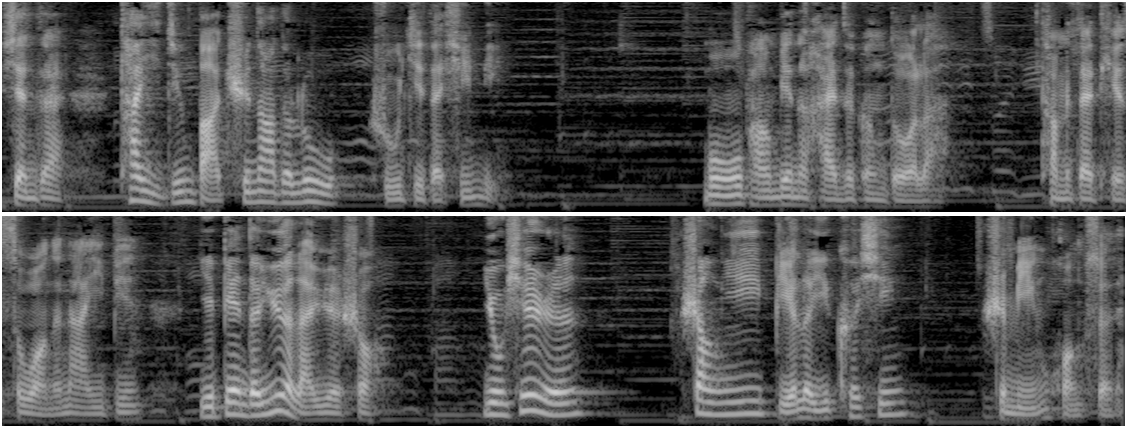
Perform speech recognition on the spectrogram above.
现在他已经把去那的路熟记在心里。木屋旁边的孩子更多了，他们在铁丝网的那一边也变得越来越瘦。有些人上衣别了一颗星，是明黄色的。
